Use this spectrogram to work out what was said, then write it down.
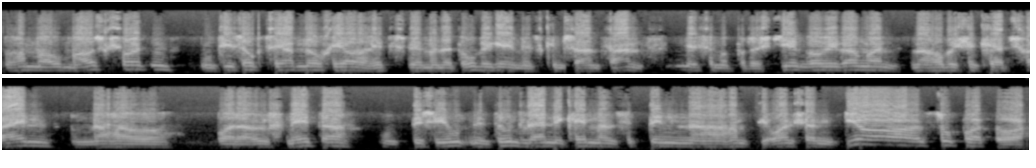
Da haben wir oben ausgeschalten und die sagt sie haben noch, ja, jetzt werden wir nicht oben gehen, jetzt kommt es ans Hand. Jetzt sind wir bei der Stirn gegangen, dann habe ich schon gehört schreien und nachher war der Elfmeter und bis ich unten in den Tunnel reingekommen bin, äh, haben die einen schon, ja, super da.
